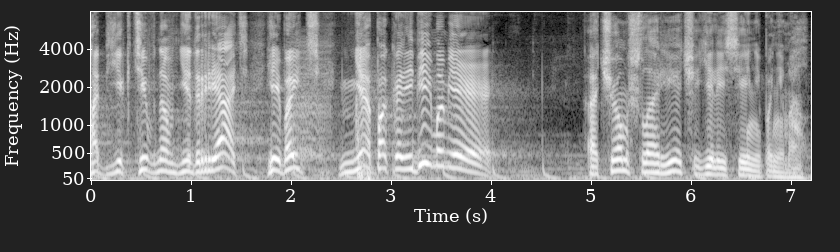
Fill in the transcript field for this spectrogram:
объективно внедрять и быть непоколебимыми. О чем шла речь, Елисей не понимал.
